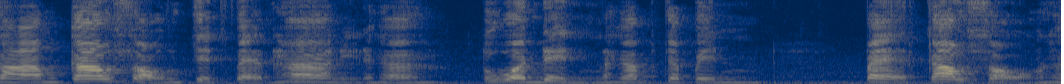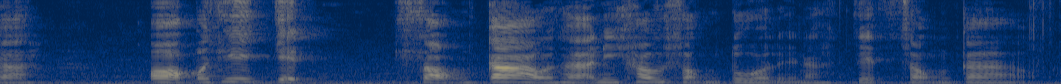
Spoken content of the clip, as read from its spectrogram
3 9 2 7 8 5 นี่นะคะ ตัวเด่นนะคะจะเป็น 8 9 2 นะคะ ออกมาที่ 7 2 9 นะคะ อันนี้เข้า 2 ตัวเลยนะ 7 2 9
